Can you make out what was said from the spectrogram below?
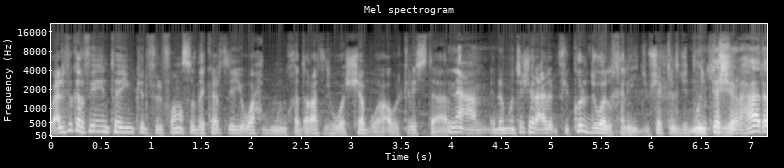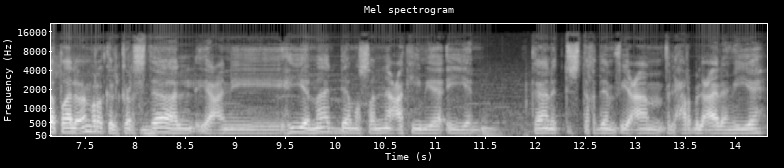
وعلى فكرة في أنت يمكن في الفاصل ذكرت لي واحد من المخدرات اللي هو الشبوة أو الكريستال. نعم. إنه منتشر على في كل دول الخليج بشكل جدا منتشر. كبير. هذا طال عمرك الكريستال يعني هي مادة مصنعة كيميائيا. كانت تستخدم في عام في الحرب العالمية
